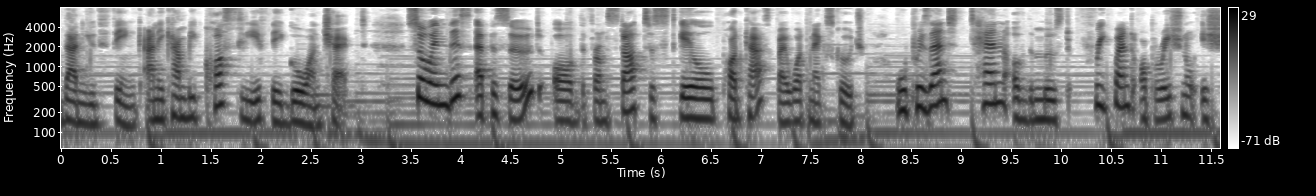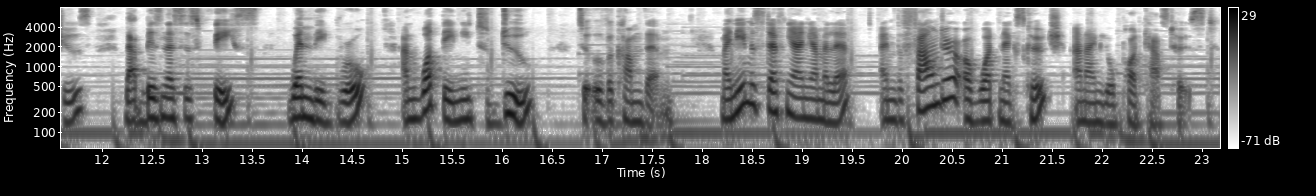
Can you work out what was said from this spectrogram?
than you'd think, and it can be costly if they go unchecked. So, in this episode of the From Start to Scale podcast by What Next Coach, we'll present 10 of the most frequent operational issues that businesses face when they grow and what they need to do to overcome them. My name is Stephanie Anyamele. I'm the founder of What Next Coach, and I'm your podcast host.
